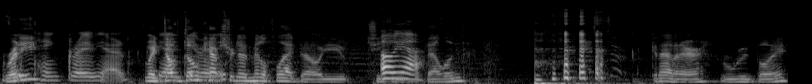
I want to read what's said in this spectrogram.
Ready? Tank graveyard. Wait, yeah, don't don't capture ready. the middle flag though, you cheeky oh, yeah. bellend. Get out of there, rude boy.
